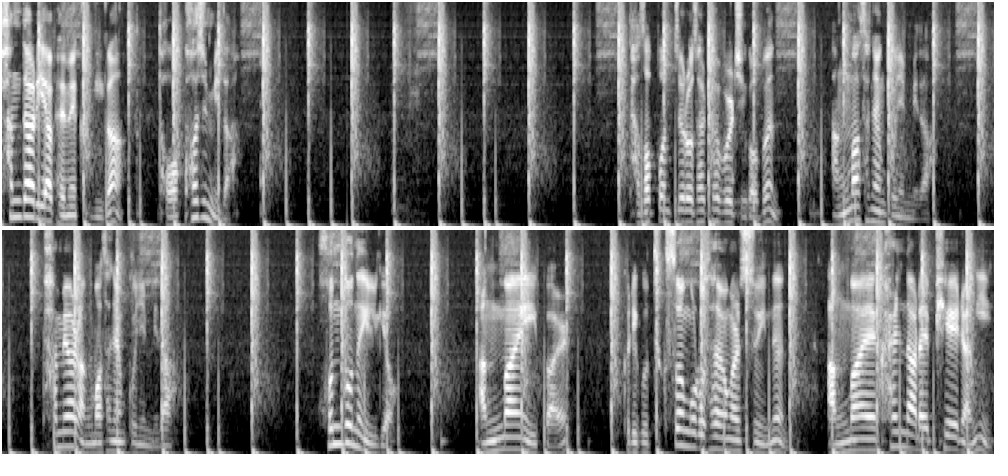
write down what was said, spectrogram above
판다리아 뱀의 크기가 더 커집니다. 다섯 번째로 살펴볼 직업은 악마 사냥꾼입니다. 파멸 악마 사냥꾼입니다. 혼돈의 일격, 악마의 이빨, 그리고 특성으로 사용할 수 있는 악마의 칼날의 피해량이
